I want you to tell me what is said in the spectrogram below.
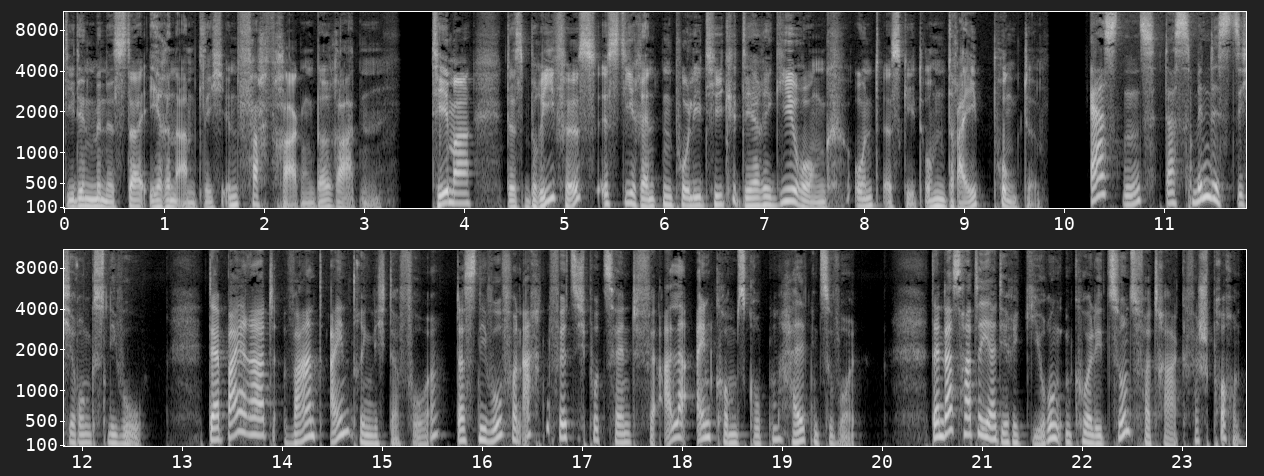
die den Minister ehrenamtlich in Fachfragen beraten. Thema des Briefes ist die Rentenpolitik der Regierung und es geht um drei Punkte. Erstens das Mindestsicherungsniveau. Der Beirat warnt eindringlich davor, das Niveau von 48 Prozent für alle Einkommensgruppen halten zu wollen. Denn das hatte ja die Regierung im Koalitionsvertrag versprochen.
